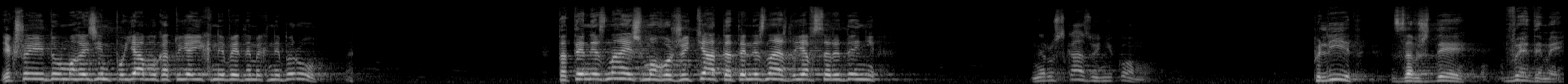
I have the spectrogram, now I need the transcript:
Якщо я йду в магазин по яблука, то я їх невидимих не беру. Та ти не знаєш мого життя, та ти не знаєш, де я всередині. Не розказуй нікому. Плід завжди видимий.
